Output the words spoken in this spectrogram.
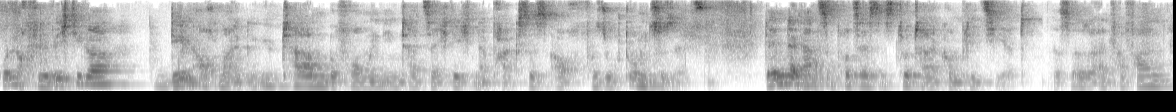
Und noch viel wichtiger, den auch mal geübt haben, bevor man ihn tatsächlich in der Praxis auch versucht umzusetzen. Denn der ganze Prozess ist total kompliziert. Das ist also ein Verfahren,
